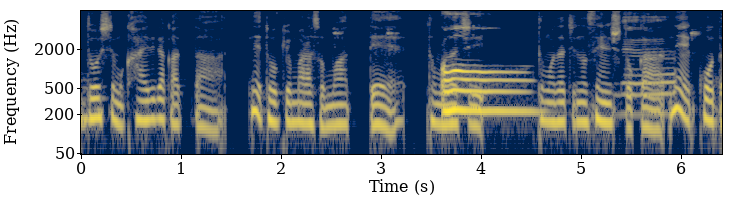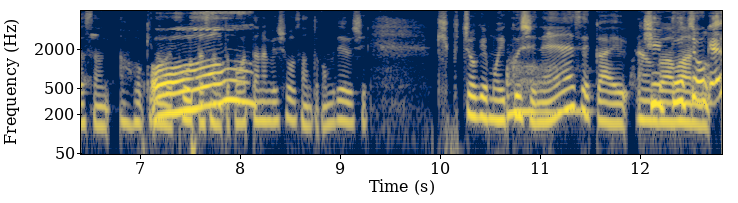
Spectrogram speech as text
ん。どうしても帰りたかった、ね、東京マラソンもあって友達友達の選手とかねね浩太さんあ沖縄の浩太さんとか渡辺翔さんとかも出るしキプチョゲも行くしあねー。世界ナンキプバーワンの。チョゲ様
